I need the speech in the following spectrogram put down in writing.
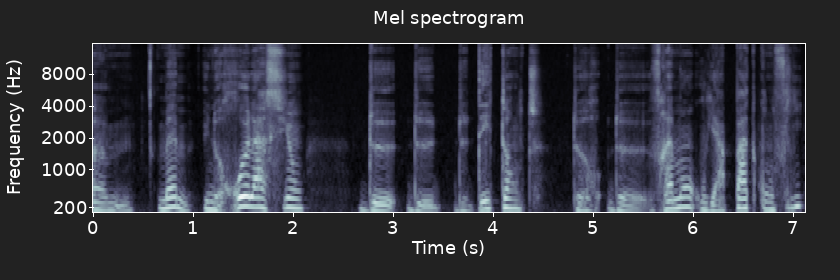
euh, même une relation de, de, de détente, de, vraiment où il n'y a pas de conflit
